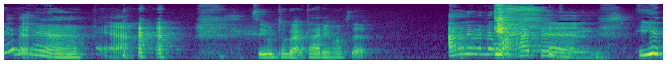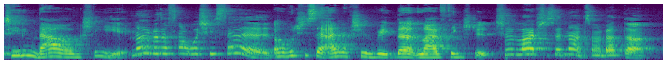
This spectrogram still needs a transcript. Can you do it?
Yeah. Yeah. Yeah. so you want to talk about and Offset? I don't even know what happened. He a cheating dog. Shit. No, but that's not what she said. Oh, what did she say? I didn't actually read that live thing she did. She was live. She said, no, it's not about that.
